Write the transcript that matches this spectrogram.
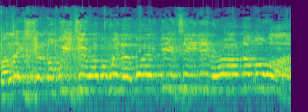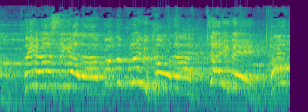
But ladies and gentlemen, we do have a winner by a guillotine in round number one. Put your hands together from the blue corner, David Panfil.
